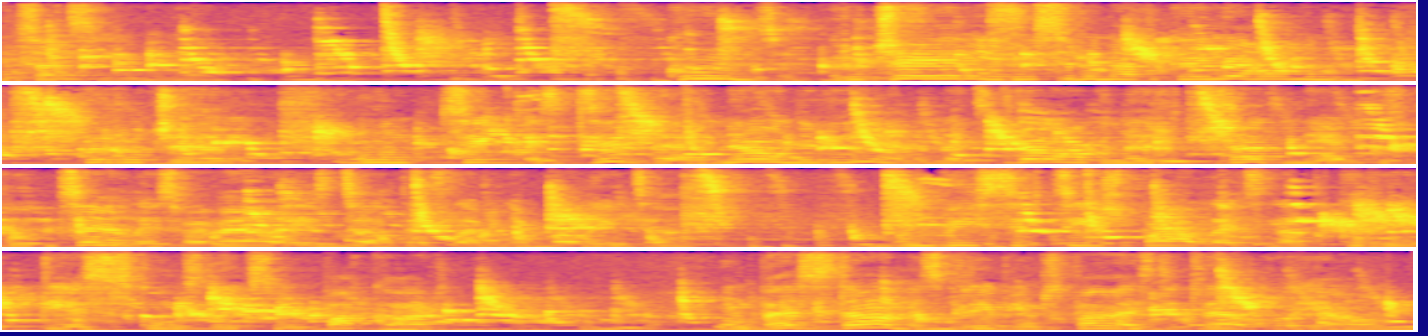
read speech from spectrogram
un sacīja viņai. Kundze, Rudžērija visu runā tikai ļaunu par Rudžēriju. Un cik es dzirdēju, nav neviena, nec drauga, nec radinieka, kas būtu cēlies vai vēlējies celties, lai viņam palīdzētu. Un visi ir cieši pārliecināti, ka rīt tiesas kungs liks viņu pakārt. Un bez tām es gribu jums pavēstīt vēl ko jaunu.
